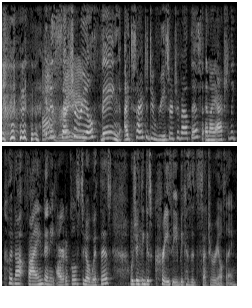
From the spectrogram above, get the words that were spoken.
It is such a real thing. I decided to do research about this, and I actually could not find any articles to go with this, which I think is crazy because it's such a real thing.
